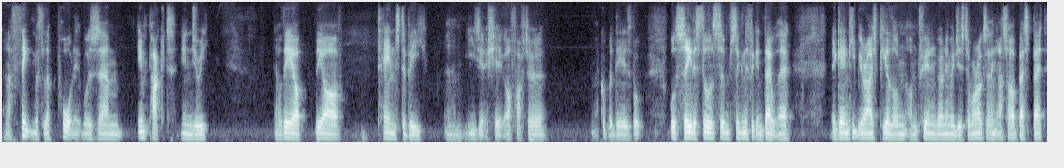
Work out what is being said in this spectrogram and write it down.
and I think with Laporte it was um, impact injury. Now they are they are tends to be um, easier to shake off after a, couple of days, but we'll see. There's still some significant doubt there. Again, keep your eyes peeled on on training ground images tomorrow because I think that's our best bet.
